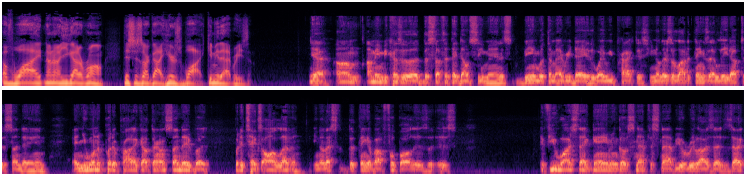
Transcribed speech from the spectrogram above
of why. No, no, you got it wrong. This is our guy. Here's why. Give me that reason. Yeah, um, I mean, because of the, the, stuff that they don't see, man. It's being with them every day, the way we practice. You know, there's a lot of things that lead up to Sunday, and and you want to put a product out there on Sunday, but but it takes all eleven. You know, that's the thing about football is is if you watch that game and go snap to snap, you'll realize that Zach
